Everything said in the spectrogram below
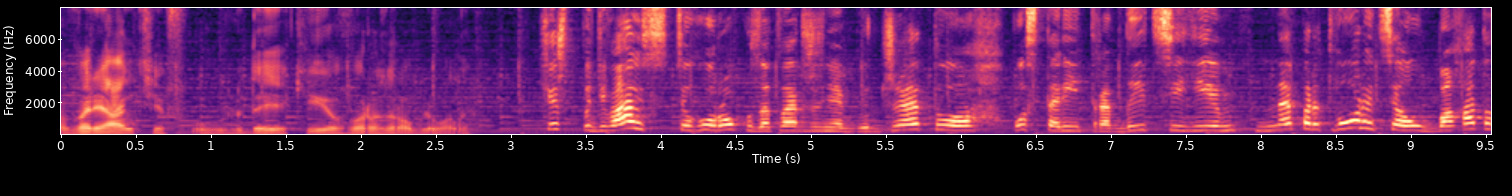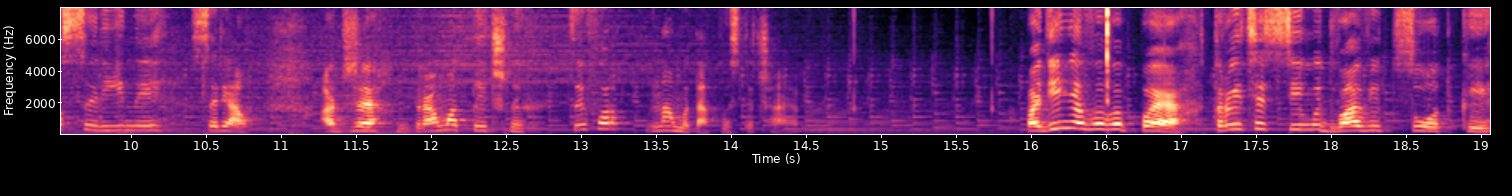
варіантів у людей, які його розроблювали. Що ж, сподіваюсь, цього року затвердження бюджету по старій традиції не перетвориться у багатосерійний серіал, адже драматичних цифр нам і так вистачає. Падіння ВВП 37,2%.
